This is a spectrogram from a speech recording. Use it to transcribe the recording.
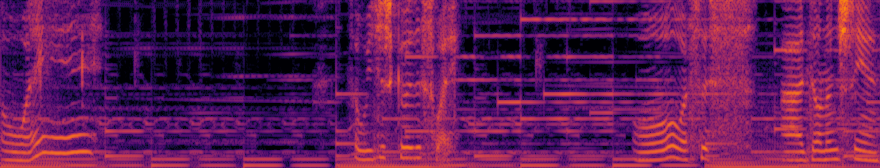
away. So we just go this way. Oh, what's this? I don't understand.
